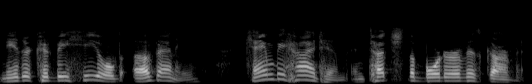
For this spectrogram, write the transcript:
neither could be healed of any, came behind him and touched the border of his garment,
